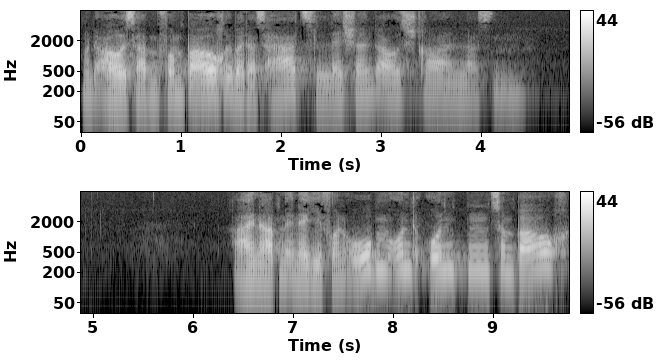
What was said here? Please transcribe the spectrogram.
und ausatmen vom Bauch über das Herz lächelnd ausstrahlen lassen. Einatmen Energie von oben und unten zum Bauch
